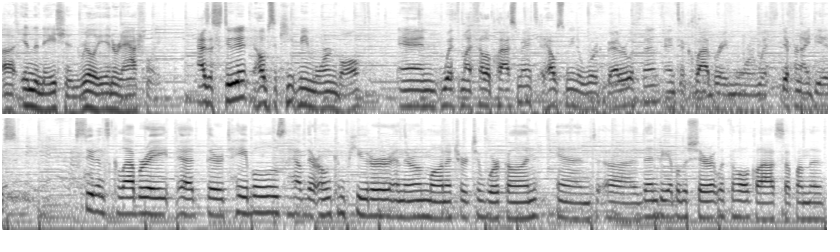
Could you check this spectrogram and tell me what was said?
uh, in the nation, really internationally. As a student, it helps to keep me more involved. And with my fellow classmates, it helps me to work better with them and to collaborate more with different ideas. Students collaborate at their tables, have their own computer and their own monitor to work on, and uh, then be able to share it with the whole class up on the,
